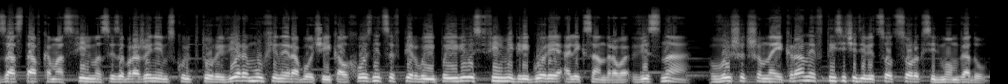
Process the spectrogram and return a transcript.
Заставка Мосфильма с изображением скульптуры Веры Мухиной рабочей колхозницы впервые появилась в фильме Григория Александрова «Весна», вышедшем на экраны в 1947 году.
